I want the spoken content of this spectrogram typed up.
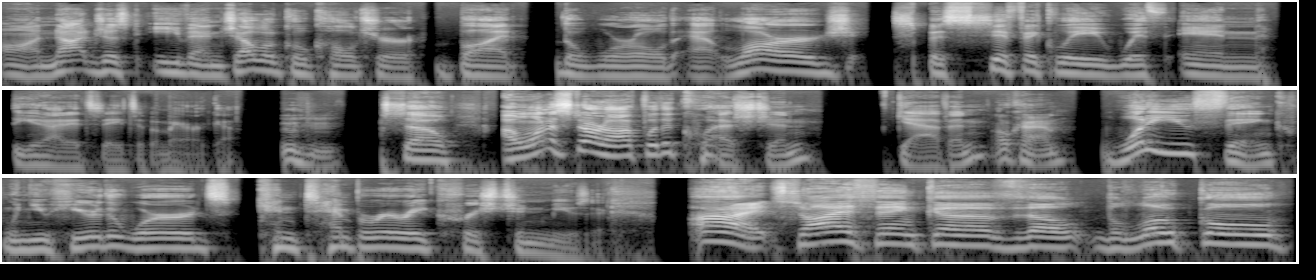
on not just evangelical culture, but the world at large, specifically within the United States of America. Mhm. So I want to start off with a question, Gavin. Okay. What do you think when you hear the words contemporary Christian music? All right, so I think of the the local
